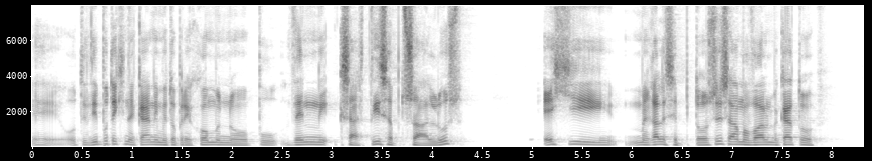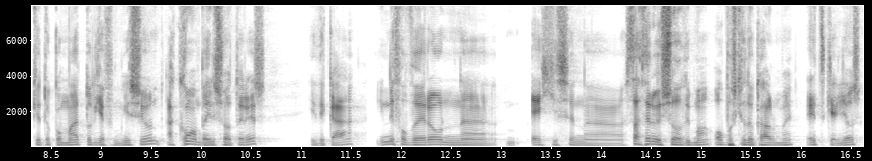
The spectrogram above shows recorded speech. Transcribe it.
ε, οτιδήποτε έχει να κάνει με το περιεχόμενο που δεν εξαρτήσει από τους άλλους, έχει μεγάλες επιπτώσεις. Άμα βάλουμε κάτω και το κομμάτι των διαφημίσεων, ακόμα περισσότερες ειδικά. Είναι φοβερό να έχεις ένα σταθερό εισόδημα, όπως και το κάνουμε, έτσι κι αλλιώς,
